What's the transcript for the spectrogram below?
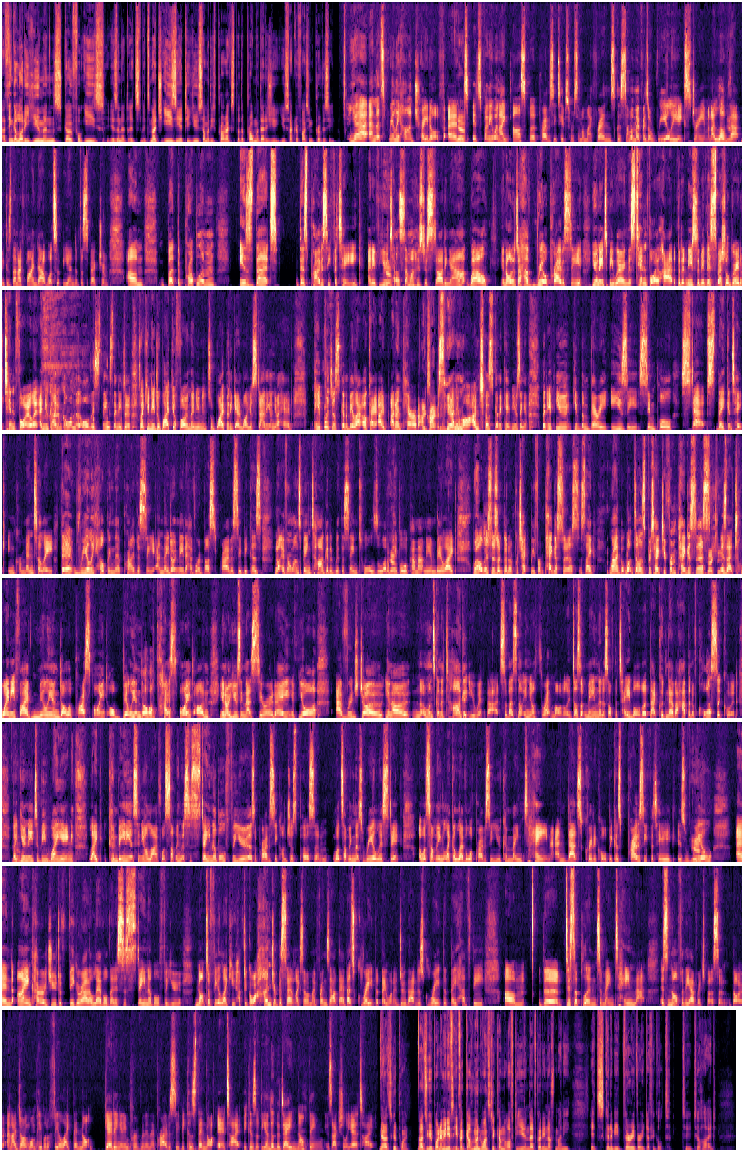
I think a lot of humans go for ease, isn't it? It's it's much easier to use some of these products, but the problem with that is you, you're sacrificing privacy. Yeah, and that's really hard trade off. And yeah. it's funny when I ask for privacy tips from some of my friends, because some of my friends are really extreme, and I love yeah. that because then I find out what's at the end of the spectrum. Um, but the problem is that there's privacy fatigue. And if you yeah. tell someone who's just starting out, well, in order to have real privacy, you need to be wearing this tinfoil hat, but it needs to be this special grade of tinfoil. And you kind of go on all these things they need to. It's like you need to wipe your phone, then you need to wipe it again while you're standing on your head. People are just going to be like, okay, I, I don't care about exactly. privacy anymore. I'm just going to keep using it. But if you give them very easy, simple steps, they can take incrementally. They're really helping their privacy. And they don't need to have robust privacy because not everyone's being being targeted with the same tools. A lot of yeah. people will come at me and be like, well, this isn't going to protect me from Pegasus. It's like, right, but what does protect you from Pegasus exactly. is that $25 million price point or billion dollar price point on, you know, using that zero day. If you're average Joe, you know, no one's going to target you with that. So that's not in your threat model. It doesn't mean that it's off the table, that that could never happen. Of course it could. But yeah. you need to be weighing like convenience in your life. What's something that's sustainable for you as a privacy conscious person? What's something that's realistic? Uh, what's something like a level of privacy you can maintain? And that's critical because privacy fatigue is yeah. real. And I encourage you to figure out a level that is sustainable for you, not to feel like you have to go 100% like some of my friends out there. That's great that they want to do that. It's great that they have the, um, the discipline to maintain that. It's not for the average person though. And I don't want people to feel like they're not getting an improvement in their privacy because they're not airtight. Because at the end of the day, nothing is actually airtight. Yeah, that's a good point. That's a good point. I mean, if, if a government wants to come after you and they've got enough money, it's going to be very, very difficult to, to hide.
